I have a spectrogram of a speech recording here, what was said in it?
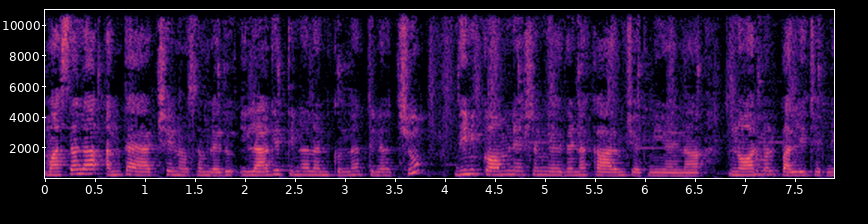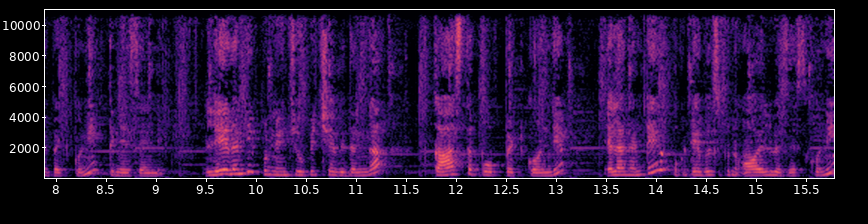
మసాలా అంతా యాడ్ చేయని అవసరం లేదు. ఇలాగే తినాలనుకున్నా తినచ్చు. దీనికి కాంబినేషన్గా ఏదైనా కారం చట్నీ అయినా నార్మల్ పల్లీ చట్నీ పెట్టుకుని తినేసేయండి. లేదంటే ఇప్పుడు నేను చూపించే విధంగా కాస్త పోపు పెట్టుకోండి. ఎలాగంటే ఒక టేబుల్ స్పూన్ ఆయిల్ వేసేసుకొని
